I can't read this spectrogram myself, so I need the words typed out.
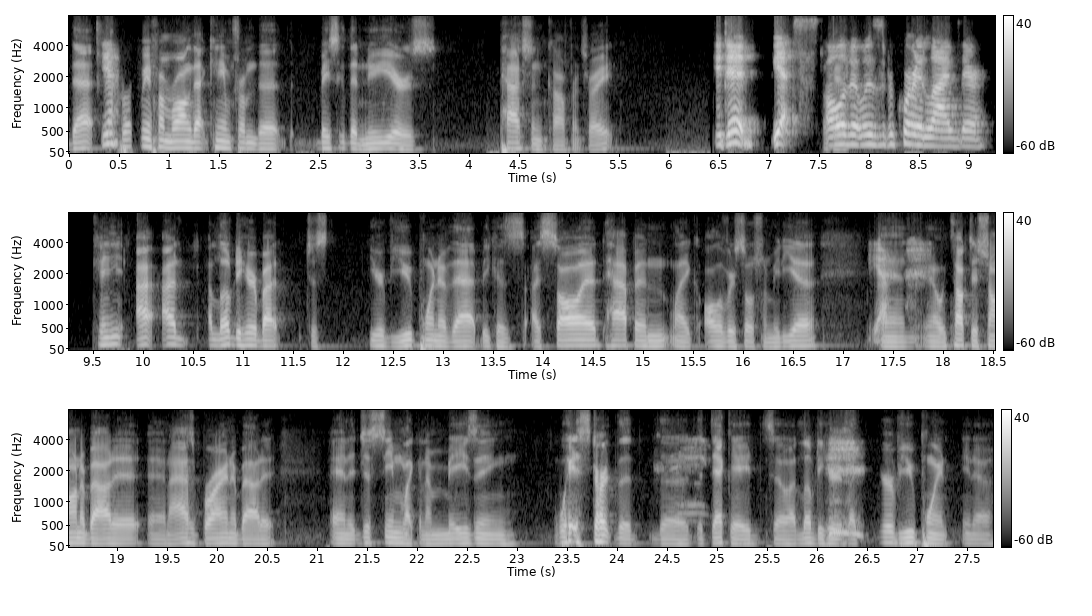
that yeah. correct me if I'm wrong. That came from the basically the New Year's Passion conference, right? It did. Yes, okay. all of it was recorded live there. Can you? I I'd, I'd love to hear about just your viewpoint of that because I saw it happen like all over social media. Yeah. And you know, we talked to Sean about it, and I asked Brian about it, and it just seemed like an amazing way to start the, the the decade. So I'd love to hear like your viewpoint. You know.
